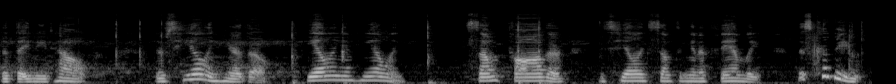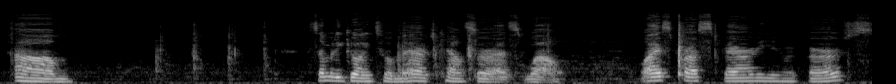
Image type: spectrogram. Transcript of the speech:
that they need help. There's healing here, though. Healing and healing. Some father is healing something in a family. This could be um, somebody going to a marriage counselor as well. Why is prosperity in reverse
